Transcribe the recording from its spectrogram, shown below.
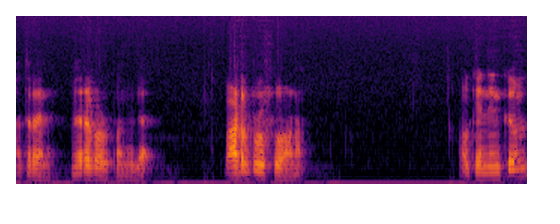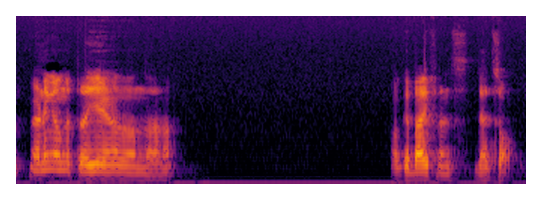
അത്ര. തന്നെ വേറെ കുഴപ്പമൊന്നുമില്ല. വാട്ടർ പ്രൂഫും ആണ്. ഓക്കെ നിങ്ങൾക്കും വേണമെങ്കിൽ ഒന്ന് ട്രൈ ചെയ്യണമെന്നാണ് okay bye friends that's all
